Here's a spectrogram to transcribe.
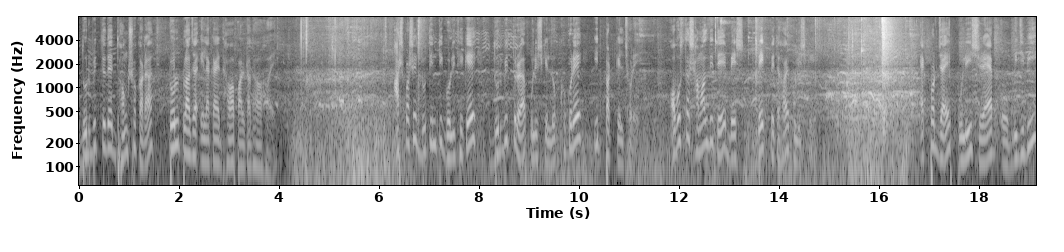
দুর্বৃত্তদের ধ্বংস করা টোল প্লাজা এলাকায় ধাওয়া পাল্টা ধাওয়া হয়। আশপাশের দু তিনটি গলি থেকে দুর্বৃত্তরা পুলিশকে লক্ষ্য করে ইটপাটকেল ছোড়ে। অবস্থা সামাল দিতে বেশ বেগ পেতে হয় পুলিশকে। এক পর্যায়ে পুলিশ, র্যাব ও বিজিবি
